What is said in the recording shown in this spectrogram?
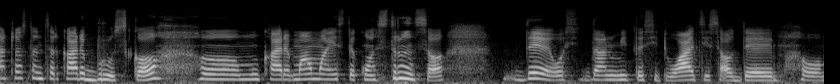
această înțărcare bruscă uh, în care mama este constrânsă de, o, de anumite situații sau de, um,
